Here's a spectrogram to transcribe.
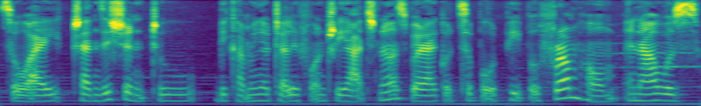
So I transitioned to becoming a telephone triage nurse where I could support people from home. And I was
